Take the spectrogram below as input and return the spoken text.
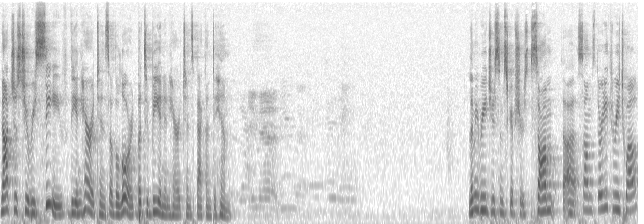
not just to receive the inheritance of the Lord, but to be an inheritance back unto Him. Let me read you some scriptures. Psalm, uh, Psalms 33 12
